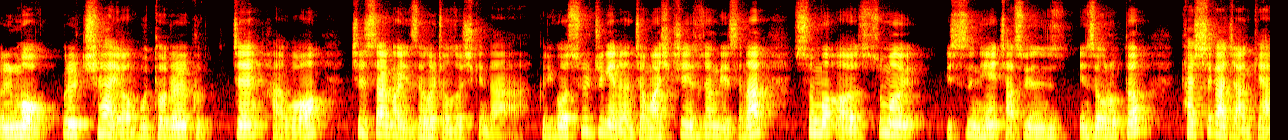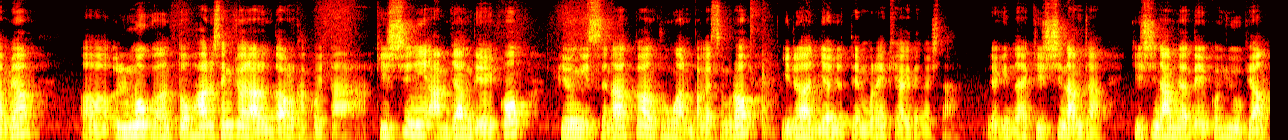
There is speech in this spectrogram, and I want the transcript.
을목을 취하여 무토를 극 제하고 칠살과 인성을 정소시킨다. 그리고 술 중에는 정화 식신이 소장되어 있으나 숨어, 어, 숨어 있으니 자수 인성으로부터 탈식하지 않게 하며 어, 을목은 또 화를 생조할 아름다움을 갖고 있다. 기신이 암장되어 있고 비용이 있으나 또한 구공하는 바가 있으므로 이러한 연유 때문에 계약이 된 것이다. 여기 있나요? 기신 암장. 기신 암장되어 있고 유병.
